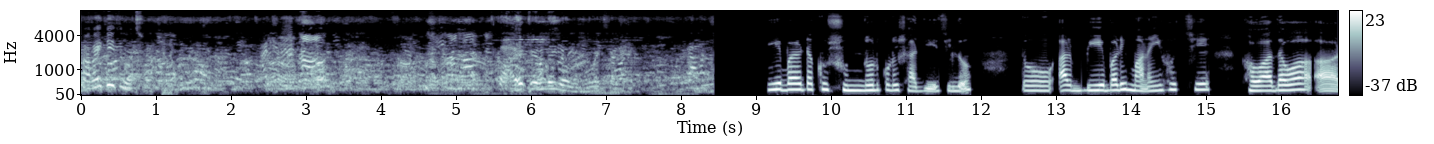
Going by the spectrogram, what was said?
সবাইকেই তুলছো বিয়ে বাড়িটা খুব সুন্দর করে সাজিয়েছিল। তো আর বিয়ে বাড়ি মানেই হচ্ছে খাওয়া দাওয়া আর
